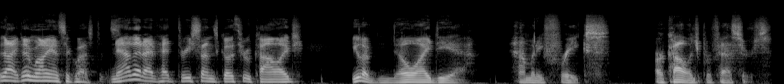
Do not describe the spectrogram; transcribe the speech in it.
I didn't want to answer questions. Now that I've had three sons go through college, you have no idea how many freaks are college professors.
